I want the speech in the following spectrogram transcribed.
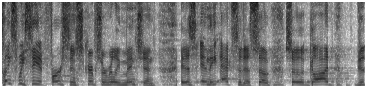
place we see it first in scripture really mentioned is in the Exodus. So, so God, you,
